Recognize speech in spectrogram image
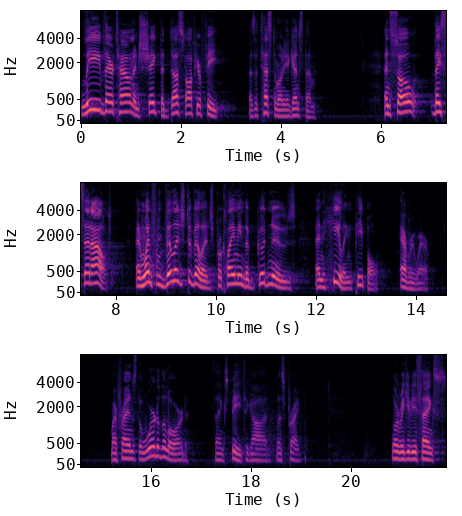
leave their town and shake the dust off your feet as a testimony against them. And so they set out and went from village to village, proclaiming the good news and healing people everywhere. My friends, the word of the Lord, thanks be to God. Let's pray. Lord, we give you thanks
